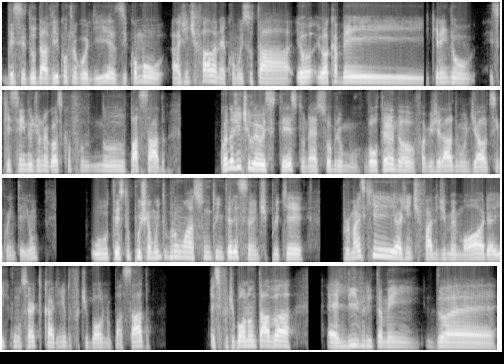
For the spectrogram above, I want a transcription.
desse do Davi contra o Golias e como a gente fala, né, como isso tá, eu, eu acabei querendo esquecendo de um negócio que eu no passado. Quando a gente leu esse texto, né, sobre o voltando ao famigerado Mundial de 51, o texto puxa muito para um assunto interessante, porque por mais que a gente fale de memória e com um certo carinho do futebol no passado, esse futebol não estava é livre também do, é,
